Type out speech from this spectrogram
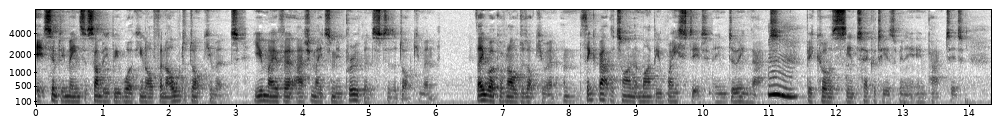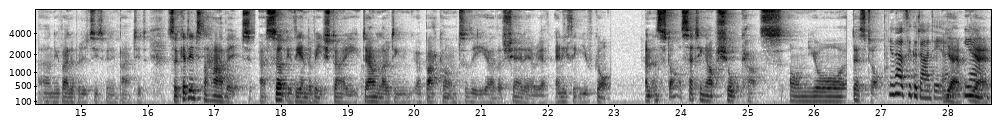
It simply means that somebody will be working off an older document. You may have uh, actually made some improvements to the document they work off an older document and think about the time that might be wasted in doing that mm. because the integrity has been impacted and the availability has been impacted. So get into the habit, uh, certainly at the end of each day, downloading uh, back onto the uh, the shared area anything you've got. And, and start setting up shortcuts on your desktop. Yeah, that's a good idea. Yeah, yeah. yeah.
